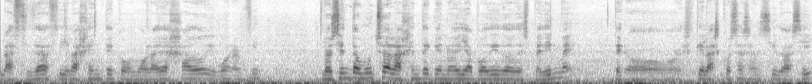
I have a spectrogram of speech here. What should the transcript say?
la ciudad y la gente como la he dejado y bueno, en fin, lo siento mucho a la gente que no haya podido despedirme, pero es que las cosas han sido así.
